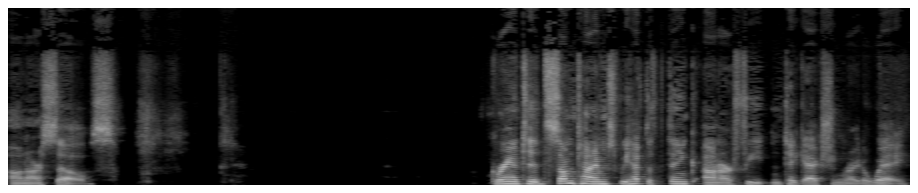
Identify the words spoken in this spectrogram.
on ourselves. Granted, sometimes we have to think on our feet and take action right away.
